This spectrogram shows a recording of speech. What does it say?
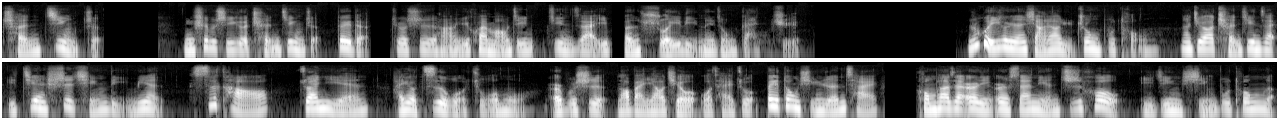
沉浸者。你是不是一个沉浸者？对的，就是好像一块毛巾浸在一盆水里那种感觉。如果一个人想要与众不同，那就要沉浸在一件事情里面思考。钻研还有自我琢磨，而不是老板要求我才做。被动型人才恐怕在二零二三年之后已经行不通了。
